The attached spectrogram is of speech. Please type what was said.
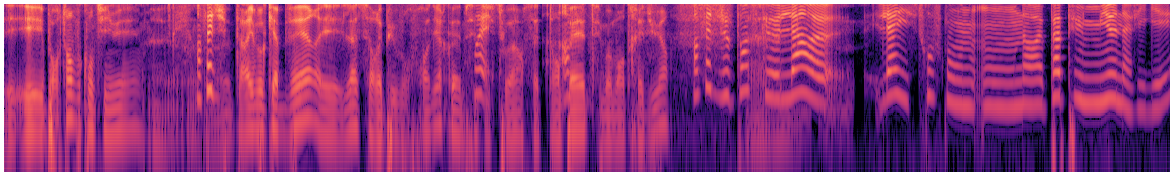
Et, et pourtant, vous continuez. Euh, En fait, je- T'arrives au Cap Vert et là, ça aurait pu vous refroidir quand même cette Ouais. histoire, cette tempête, ces moments très durs. En fait, je pense que là, euh, là, il se trouve qu'on on n'aurait pas pu mieux naviguer.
